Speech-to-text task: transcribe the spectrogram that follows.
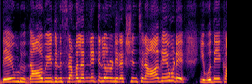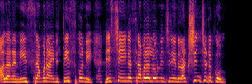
దేవుడు దావీదుని శ్రమలన్నిటిలో నుండి రక్షించిన ఆ దేవుడే ఈ ఉదయ కాలాన నీ శ్రమను ఆయన తీసుకొని నిశ్చయంగా శ్రమలలో నుంచి నేను రక్షించుటకు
